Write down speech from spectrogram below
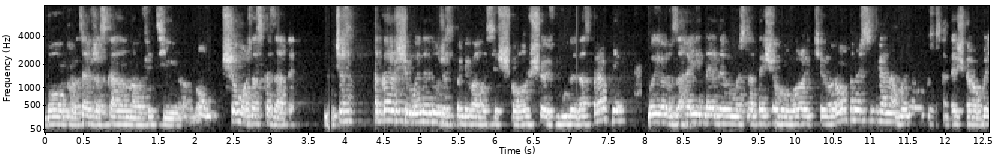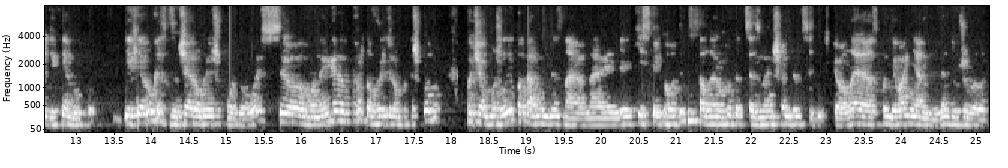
бо про це вже сказано офіційно. Ну що можна сказати? Чесно кажучи, ми не дуже сподівалися, що щось буде насправді. Ми взагалі не дивимося на те, що говорить рота росіяна. Ми дивимося на те, що роблять їхні руки. Їхні руки зазвичай роблять шкоду. Ось е, вони продовжують робити шкоду. Хоча, можливо, там не знаю на якісь кілька годин стали робити це з меншою інтенсивністю, але сподівання не дуже велике.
